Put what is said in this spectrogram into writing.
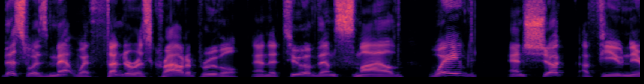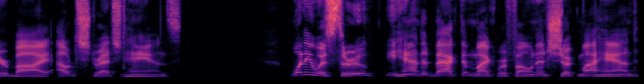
This was met with thunderous crowd approval, and the two of them smiled, waved, and shook a few nearby outstretched hands. When he was through, he handed back the microphone and shook my hand.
